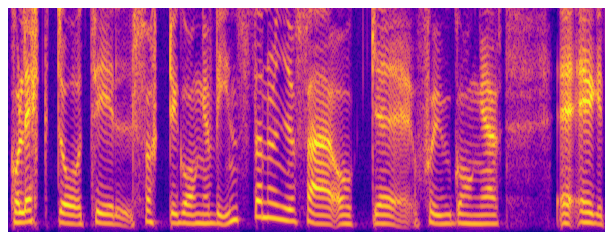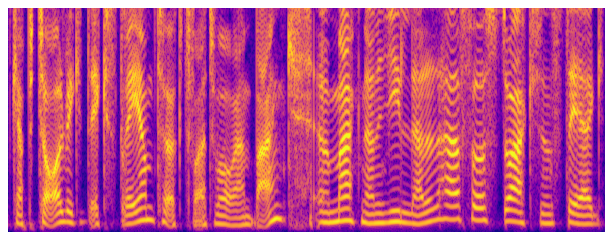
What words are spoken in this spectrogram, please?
Collector till 40 gånger vinsten ungefär och eh, sju gånger eh, eget kapital, vilket är extremt högt för att vara en bank. Eh, marknaden gillade det här först och aktien steg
